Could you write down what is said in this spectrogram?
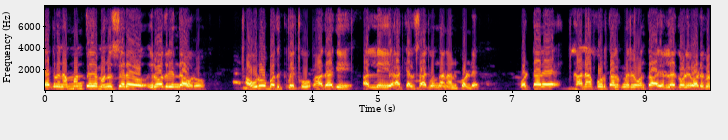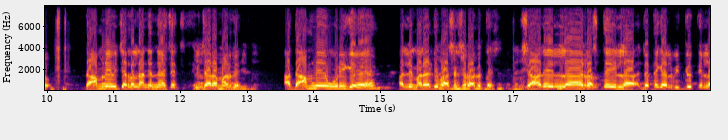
ಯಾಕಂದ್ರೆ ನಮ್ಮಂತೆ ಮನುಷ್ಯರು ಇರೋದ್ರಿಂದ ಅವರು ಅವರು ಬದುಕಬೇಕು. ಹಾಗಾಗಿ ಅಲ್ಲಿ ಆ ಕೆಲಸ ಆಗುವಂತ ನಾನು ಅನ್ಕೊಂಡೆ. ಒಟ್ಟಾರೆ ಖಾನಾಪುರ ತಾಲೂಕಿನಲ್ಲಿರುವಂತಹ ಎಲ್ಲ ಗೋಳಿವಾಡಗಳು ದಾಮ್ನೆ ವಿಚಾರದಲ್ಲಿ ನಾನು ನಿನ್ನೆ ಅಷ್ಟೇ ವಿಚಾರ ಮಾಡಿದೆ. ಆ ದಾಮ್ನೆ ಊರಿಗೆ ಅಲ್ಲಿ ಮರಾಠಿ ಭಾಷೆ ಶುರು ಆಗುತ್ತೆ. ಶಾಲೆ ಇಲ್ಲ, ರಸ್ತೆ ಇಲ್ಲ, ಜೊತೆಗೆ ಅಲ್ಲಿ ವಿದ್ಯುತ್ ಇಲ್ಲ.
